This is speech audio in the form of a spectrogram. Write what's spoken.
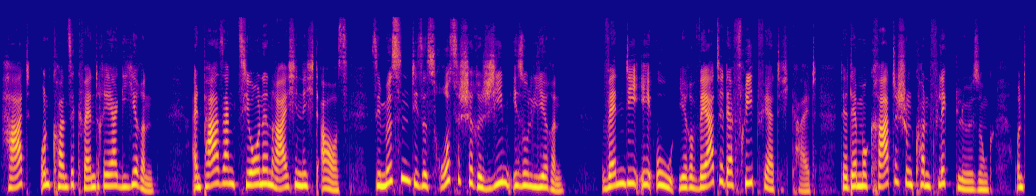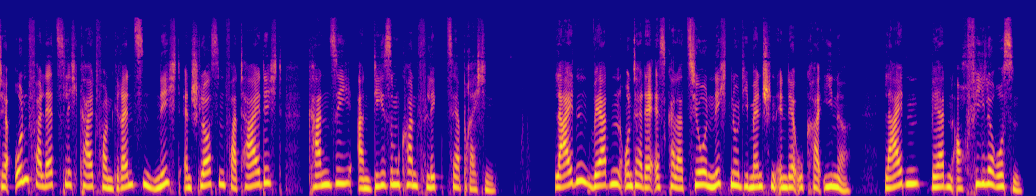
hart und konsequent reagieren. Ein paar Sanktionen reichen nicht aus. Sie müssen dieses russische Regime isolieren. Wenn die EU ihre Werte der Friedfertigkeit, der demokratischen Konfliktlösung und der Unverletzlichkeit von Grenzen nicht entschlossen verteidigt, kann sie an diesem Konflikt zerbrechen. Leiden werden unter der Eskalation nicht nur die Menschen in der Ukraine. Leiden werden auch viele Russen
